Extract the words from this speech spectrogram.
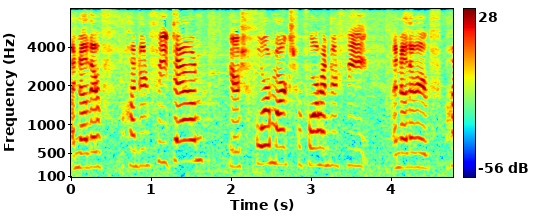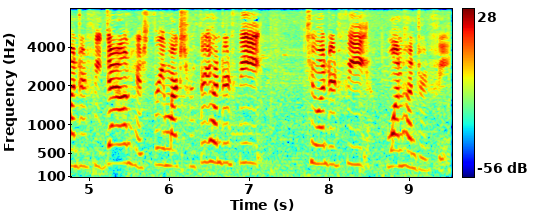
Another 100 feet down. Here's four marks for 400 feet. Another 100 feet down. Here's three marks for 300 feet, 200 feet, 100 feet.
